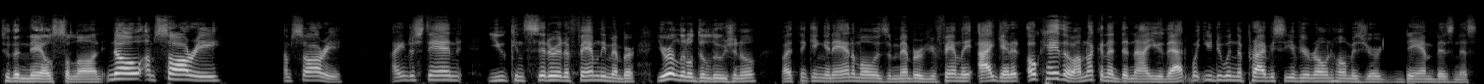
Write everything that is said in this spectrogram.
to the nail salon? No, I'm sorry. I'm sorry. I understand you consider it a family member. You're a little delusional by thinking an animal is a member of your family. I get it. Okay, though, I'm not going to deny you that. What you do in the privacy of your own home is your damn business.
